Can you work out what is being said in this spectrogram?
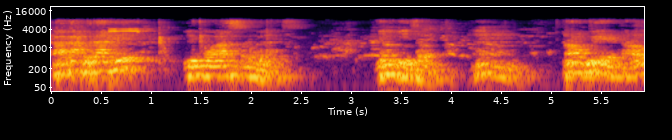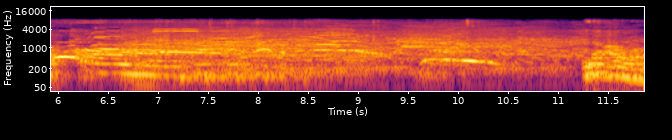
Kakak berani 15 16. Yogi so. Hmm. Robin. Oh. Ya Allah.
